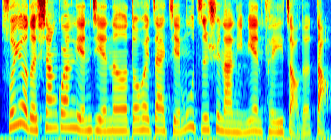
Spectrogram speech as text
所有的相关连接呢，都会在节目资讯栏里面可以找得到。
